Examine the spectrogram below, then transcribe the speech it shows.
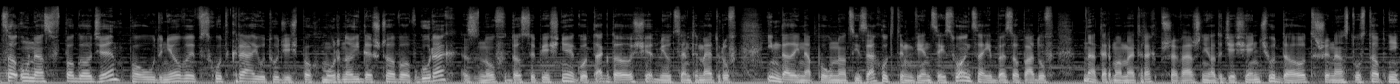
co u nas w pogodzie? Południowy wschód kraju, tu dziś pochmurno i deszczowo w górach, znów dosypie śniegu, tak do 7 cm. Im dalej na północ i zachód, tym więcej słońca i bez opadów. Na termometrach przeważnie od 10 do 13 stopni.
